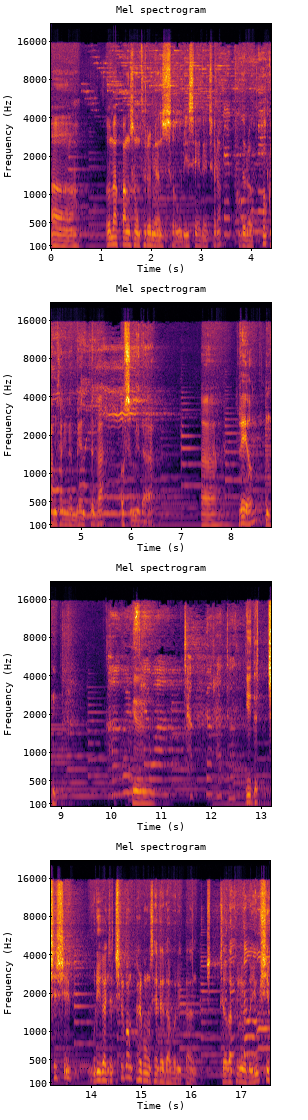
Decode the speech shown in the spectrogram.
어, 음악 방송 들으면서 우리 세대처럼 부드럽고 감성 있는 멘트가 없습니다. 아 그래요. 예. 이제 70 우리가 이제 7080 세대다 보니까 저 같은 경우도 60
